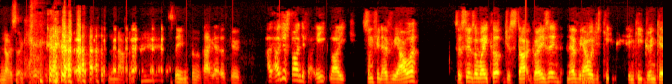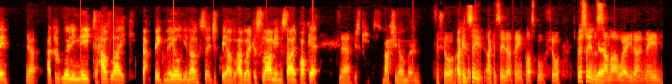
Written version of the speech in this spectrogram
no soaking. Nothing. Just eating from the packet. That's good. I, I just find if I eat like something every hour, so as soon as I wake up, just start grazing, and every Mm. hour just keep eating, keep drinking. Yeah. I don't really need to have like that big meal, you know. So it just be have, have like a salami in the side pocket, Yeah, just keep smashing them, and for sure. I could see, I could see that being possible. For sure, especially in the Yeah. summer where you don't need,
